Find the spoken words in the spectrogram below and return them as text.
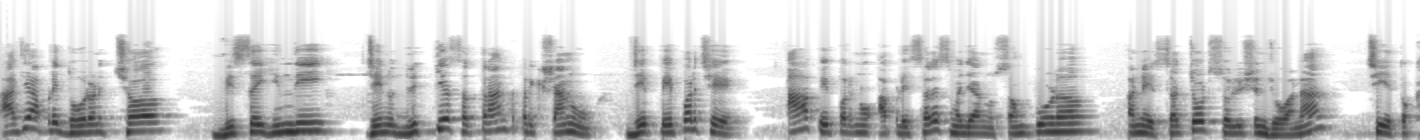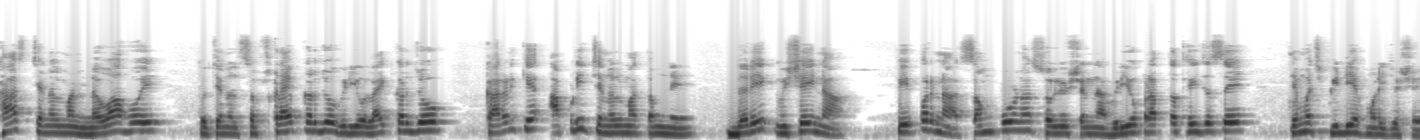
આજે આપણે ધોરણ છ, વિષય હિન્દી, જેનું દ્વિતીય સત્રાંત પરીક્ષાનું જે પેપર છે, આ પેપરનું આપણે સરસ મજાનું સંપૂર્ણ અને સચોટ સોલ્યુશન જોવાના છીએ. તો ખાસ ચેનલમાં નવા હોય તો ચેનલ સબસ્ક્રાઇબ કરજો, વીડિયો લાઇક કરજો. કારણ કે આપણી ચેનલમાં તમને દરેક વિષયના પેપરના સંપૂર્ણ સોલ્યુશનના વીડિયો પ્રાપ્ત થઈ જશે, તેમજ પીડીએફ મળી જશે.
